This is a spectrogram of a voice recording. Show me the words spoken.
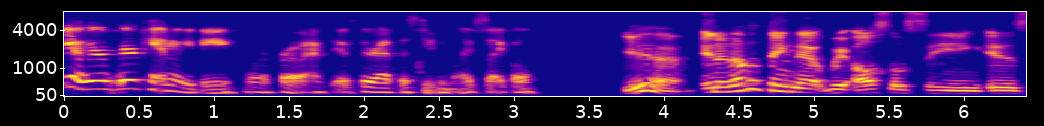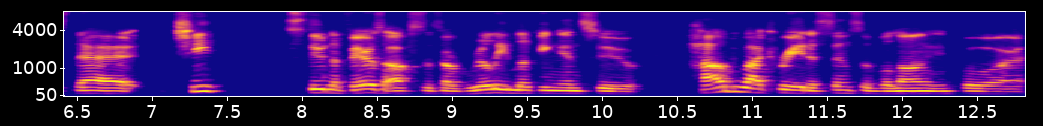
yeah, where where can we be more proactive throughout the student life cycle? Yeah. And another thing that we're also seeing is that chief student affairs officers are really looking into how do I create a sense of belonging for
